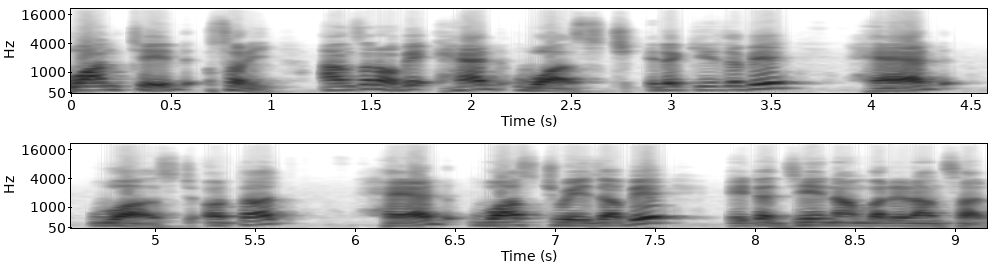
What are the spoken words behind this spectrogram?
ওয়ান্টেড সরি আনসার হবে হ্যাড ওয়াস্ট এটা কি যাবে? হ্যাড ওয়াস্ট অর্থাৎ হ্যাড ওয়াস্ট হয়ে যাবে এটা যে নাম্বারের আনসার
